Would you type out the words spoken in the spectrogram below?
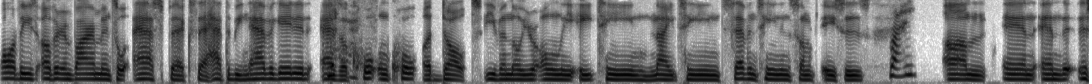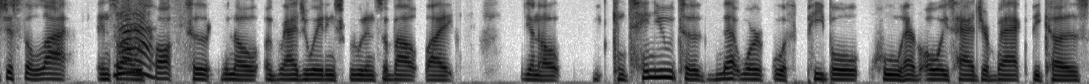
all these other environmental aspects that have to be navigated as yes. a quote unquote adult, even though you're only 18, 19, 17 in some cases. Right. Um, and and it's just a lot. And so yes. I would talk to, you know, a graduating students about like, you know, continue to network with people who have always had your back because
